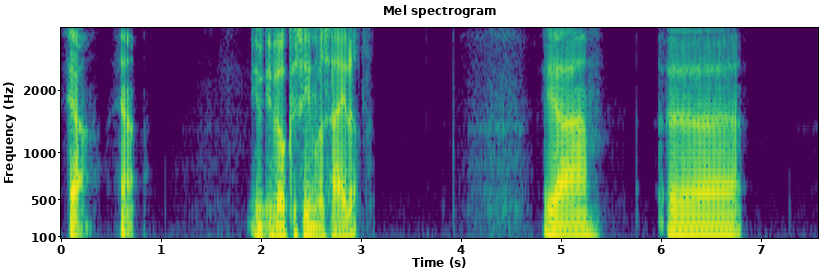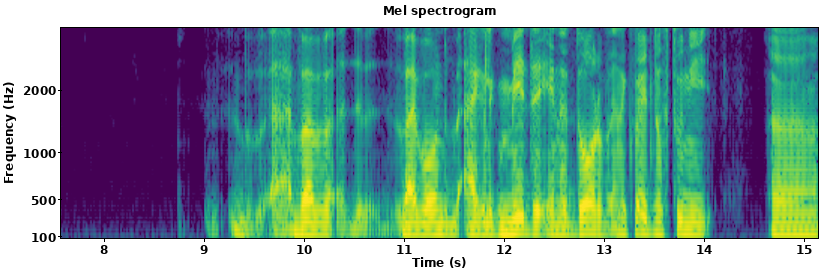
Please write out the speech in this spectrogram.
Ja, ja. In, in welke zin was hij dat? Ja, eh, wij, wij woonden eigenlijk midden in het dorp. En ik weet nog toen hij... eh,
